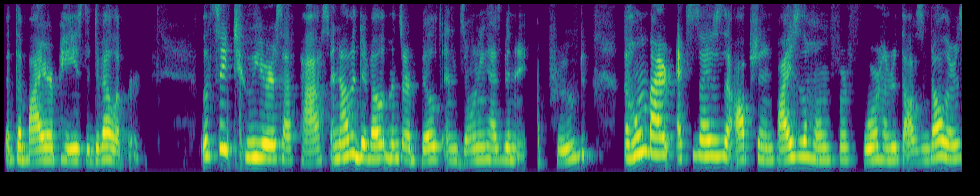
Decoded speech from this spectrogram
that the buyer pays the developer. Let's say two years have passed and now the developments are built and zoning has been approved. The home buyer exercises the option and buys the home for $400,000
